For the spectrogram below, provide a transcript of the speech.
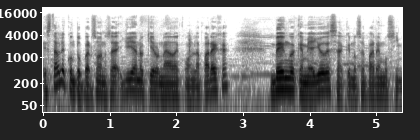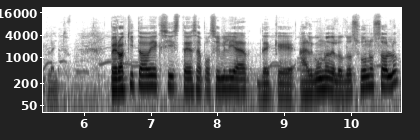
estable con tu persona, o sea, yo ya no quiero nada con la pareja, vengo a que me ayudes a que nos separemos sin pleito. Pero aquí todavía existe esa posibilidad de que alguno de los dos, uno solo,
